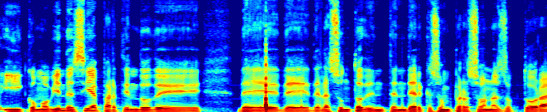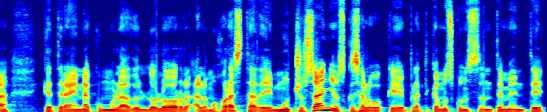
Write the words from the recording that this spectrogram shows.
y como bien decía, partiendo de, del asunto de entender que son personas, doctora, que traen acumulado el dolor a lo mejor hasta de muchos años, que es algo que platicamos constantemente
